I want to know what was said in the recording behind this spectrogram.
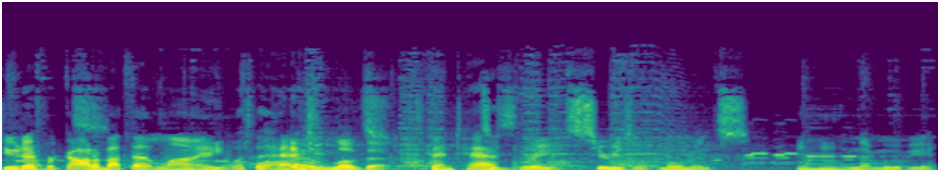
Dude, I forgot about that line. Great What the plot. heck? I love that. It's It's a great series of moments Mm-hmm. in that movie.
